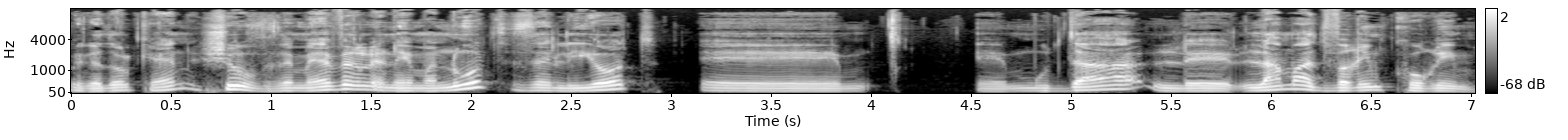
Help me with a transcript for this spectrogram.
בגדול כן. שוב, זה מעבר לנאמנות, זה להיות אה, אה, מודע ללמה הדברים קורים.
